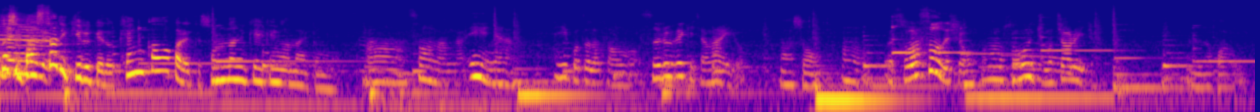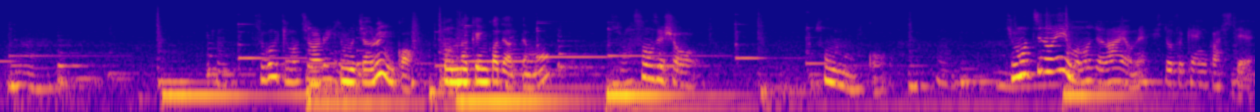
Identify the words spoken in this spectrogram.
私バッサリ切るけど喧嘩別れってそんなに経験がないと思う。ああそうなんだ。いいね。いいことだと思う。するべきじゃないよ。あそう。うん。そりゃそうでしょ。もうすごい気持ち悪いじゃん。すごい気持ち悪い気持ち悪いんか。どんな喧嘩であっても、そうでしょう。そうなんか、うん、気持ちのいいものじゃないよね人と喧嘩して。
